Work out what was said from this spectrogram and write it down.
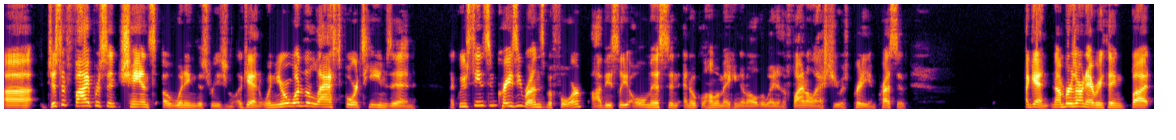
Uh, just a 5% chance of winning this regional. Again, when you're one of the last four teams in, like we've seen some crazy runs before. Obviously, Ole Miss and, and Oklahoma making it all the way to the final last year was pretty impressive. Again, numbers aren't everything, but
